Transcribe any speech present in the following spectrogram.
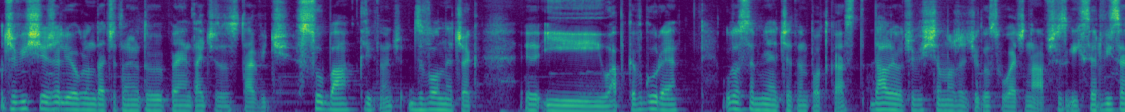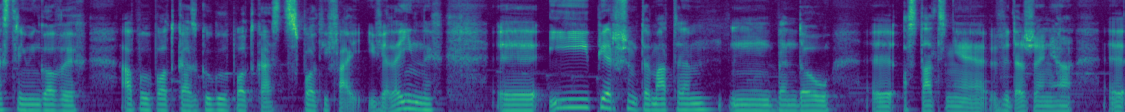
oczywiście, jeżeli oglądacie to na YouTube, pamiętajcie zostawić suba, kliknąć dzwoneczek y, i łapkę w górę. Udostępniajcie ten podcast. Dalej oczywiście możecie go słuchać na wszystkich serwisach streamingowych, Apple Podcast, Google Podcast, Spotify i wiele innych. Y, I pierwszym tematem mm, będą y, ostatnie wydarzenia y,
